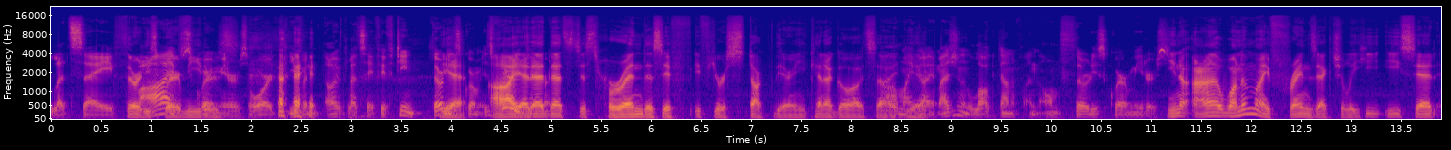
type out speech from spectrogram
let's say 30 five square meters. or even uh, let's say 15 30 yeah. square meters. It's Ah, yeah, that, that's just horrendous if if you're stuck there and you cannot go outside. Oh my yeah. god! Imagine a lockdown on- on 30 square meters. You know, uh, one of my friends actually, he, he said,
